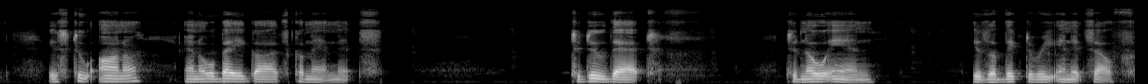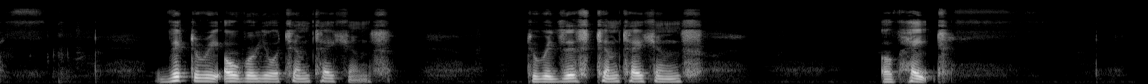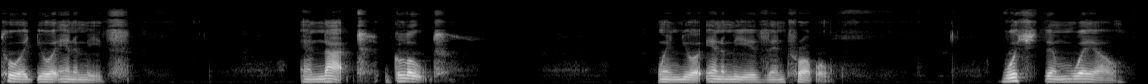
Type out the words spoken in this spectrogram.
is to honor and obey God's commandments. To do that to no end is a victory in itself. Victory over your temptations. To resist temptations of hate toward your enemies and not gloat when your enemy is in trouble. Wish them well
